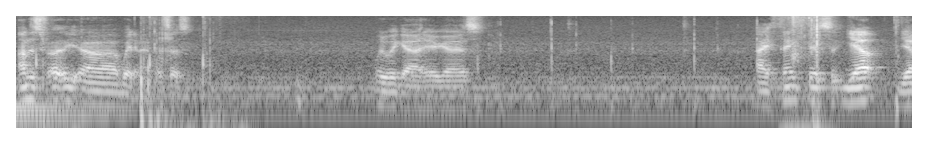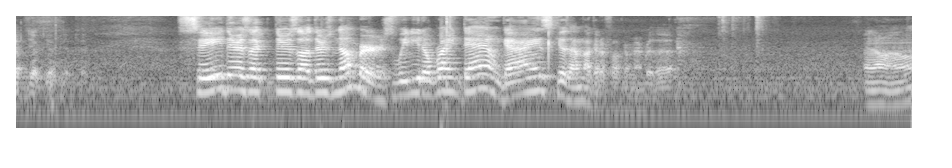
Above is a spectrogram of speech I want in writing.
I'm just. Uh, uh, wait a minute. What's this? What do we got here, guys? I think this. Yep. Yep. Yep. Yep. Yep. yep. See, there's a there's a there's numbers we need to write down, guys, because I'm not gonna fuck remember that. I don't know.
